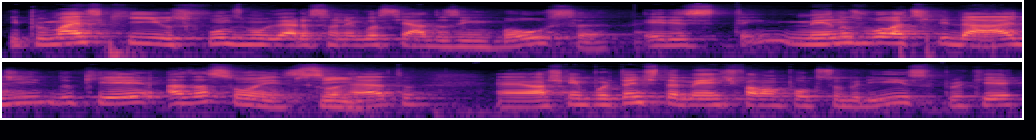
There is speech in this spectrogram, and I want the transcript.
E por mais que os fundos imobiliários são negociados em bolsa, eles têm menos volatilidade do que as ações, Sim. correto? É, eu acho que é importante também a gente falar um pouco sobre isso, porque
